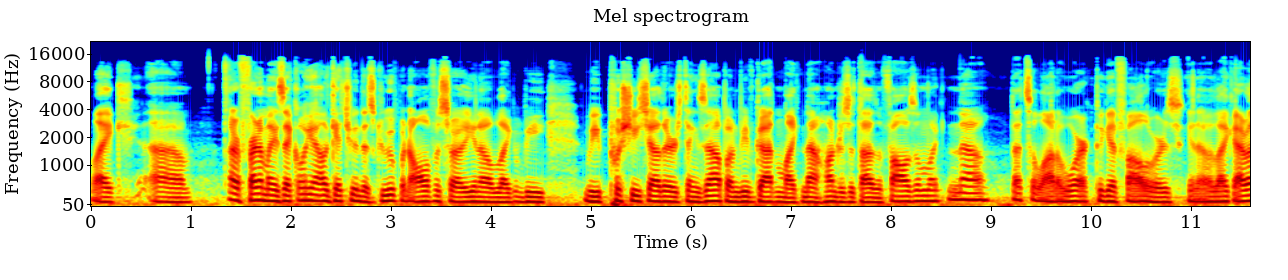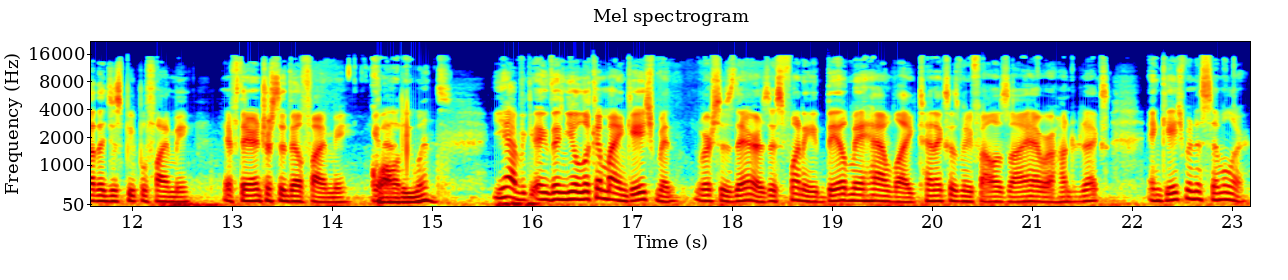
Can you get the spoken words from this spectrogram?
like. Um, I had a friend of mine is like, oh yeah, I'll get you in this group, and all of us are, you know, like we we push each other's things up, and we've gotten like now hundreds of thousands of followers. I'm like, no, that's a lot of work to get followers. You know, like I'd rather just people find me. If they're interested, they'll find me. you know? Quality wins. Yeah, because then you look at my engagement versus theirs. It's funny. They may have like 10x as many followers as I have or 100x. Engagement is similar.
